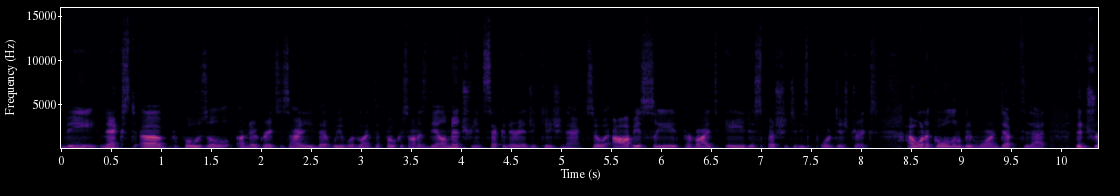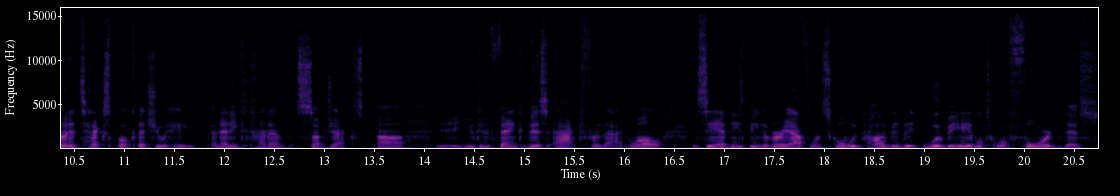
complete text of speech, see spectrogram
The next uh, proposal under Great Society that we would like to focus on is the Elementary and Secondary Education Act. So, obviously, it provides aid, especially to these poor districts. I want to go a little bit more in depth to that. The dreaded textbook that you hate, and any kind of subjects, uh, you can thank this act for that. Well, St. Anthony's being a very affluent school, we probably be, would be able to afford this.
